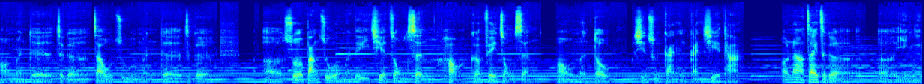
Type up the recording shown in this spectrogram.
哈，我们的这个造物主，我们的这个呃，所有帮助我们的一切众生好，跟非众生哦，我们都心存感恩，感谢他，哦，那在这个呃影音。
